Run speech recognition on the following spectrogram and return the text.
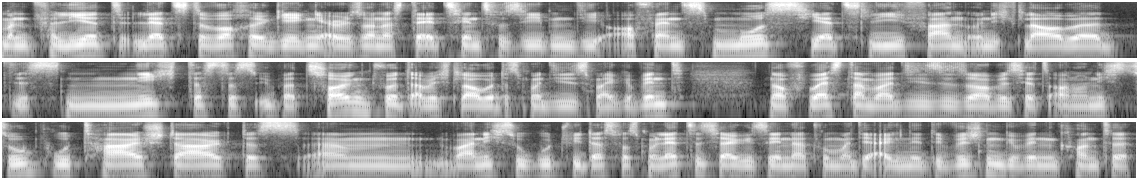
Man verliert letzte Woche gegen Arizona State 10 zu 7. Die Offense muss jetzt liefern und ich glaube das nicht, dass das überzeugend wird, aber ich glaube, dass man dieses Mal gewinnt. Northwestern war diese Saison bis jetzt auch noch nicht so brutal stark. Das ähm, war nicht so gut wie das, was man letztes Jahr gesehen hat, wo man die eigene Division gewinnen konnte.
